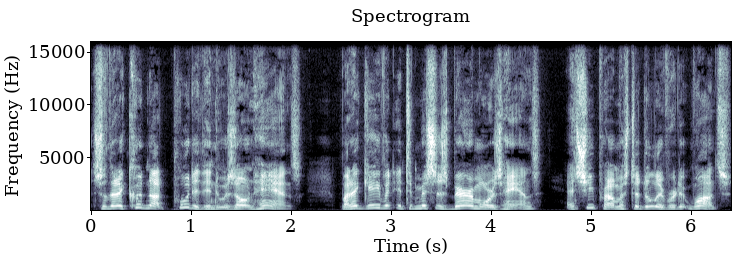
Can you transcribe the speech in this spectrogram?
so that I could not put it into his own hands, but I gave it into Mrs. Barrymore's hands, and she promised to deliver it at once.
